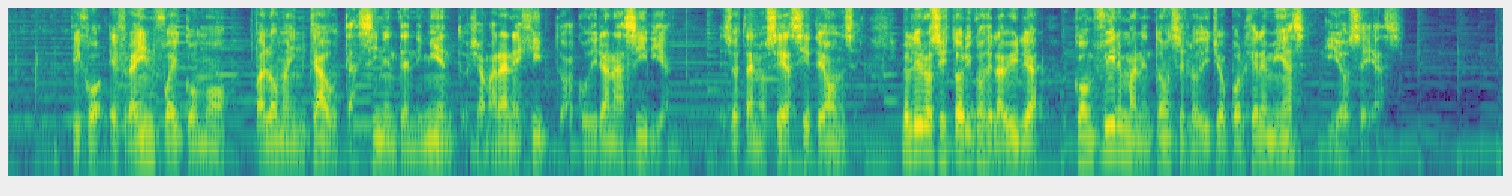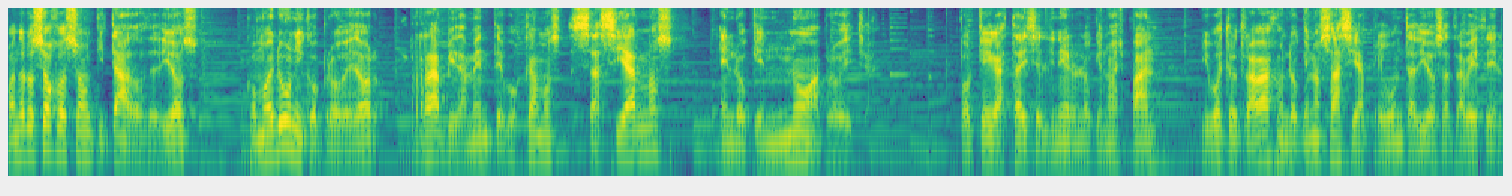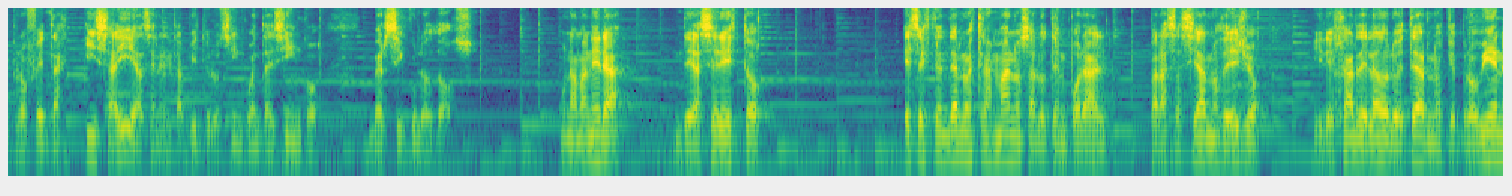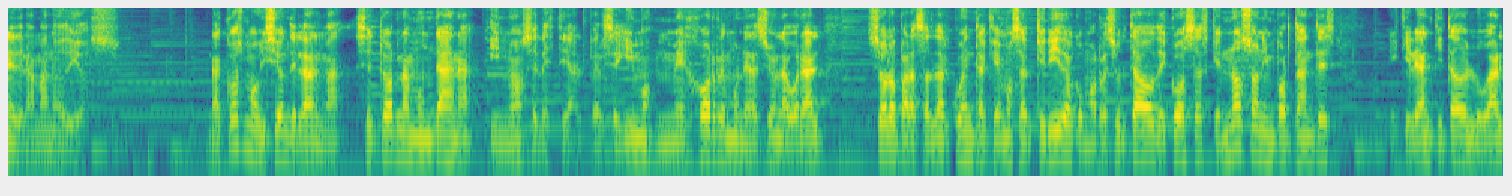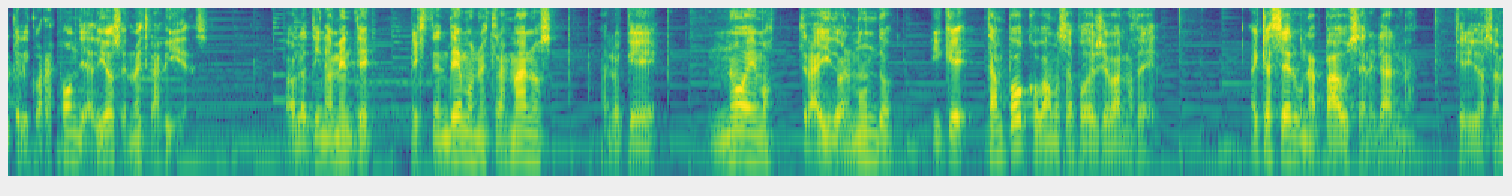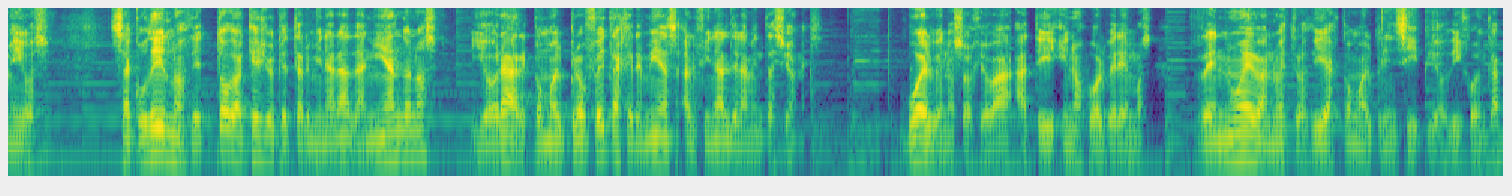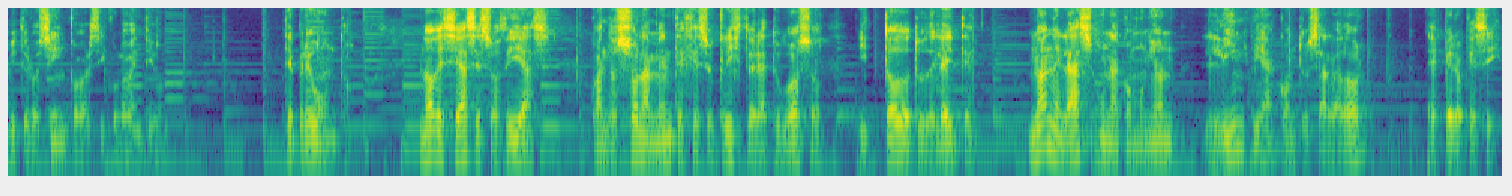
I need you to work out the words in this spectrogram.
Dijo, Efraín fue como paloma incauta, sin entendimiento, llamarán a Egipto, acudirán a Asiria. Eso está en Oseas 7:11. Los libros históricos de la Biblia confirman entonces lo dicho por Jeremías y Oseas. Cuando los ojos son quitados de Dios, como el único proveedor, rápidamente buscamos saciarnos en lo que no aprovecha. ¿Por qué gastáis el dinero en lo que no es pan y vuestro trabajo en lo que no sacia? Pregunta Dios a través del profeta Isaías en el capítulo 55, versículo 2. Una manera de hacer esto es extender nuestras manos a lo temporal para saciarnos de ello y dejar de lado lo eterno que proviene de la mano de Dios. La cosmovisión del alma se torna mundana y no celestial. Perseguimos mejor remuneración laboral solo para saldar cuentas que hemos adquirido como resultado de cosas que no son importantes y que le han quitado el lugar que le corresponde a Dios en nuestras vidas. Paulatinamente extendemos nuestras manos a lo que no hemos traído al mundo y que tampoco vamos a poder llevarnos de él. Hay que hacer una pausa en el alma, queridos amigos, sacudirnos de todo aquello que terminará dañándonos y orar como el profeta Jeremías al final de Lamentaciones. Vuélvenos, oh Jehová, a ti y nos volveremos. Renueva nuestros días como al principio, dijo en capítulo 5, versículo 21. Te pregunto, ¿no deseas esos días cuando solamente Jesucristo era tu gozo y todo tu deleite? ¿No anhelas una comunión limpia con tu Salvador? Espero que sí.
